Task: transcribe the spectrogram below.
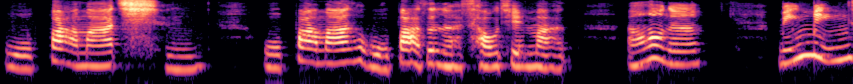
我爸妈前，我爸妈我爸真的超欠骂，然后呢，明明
